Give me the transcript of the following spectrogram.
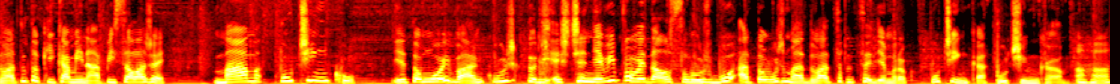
No a tuto Kika mi napísala, že mám pučinku. Je to môj vankúš, ktorý ešte nevypovedal službu a to už má 27 rokov. Pučinka. Pučinka. Aha.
